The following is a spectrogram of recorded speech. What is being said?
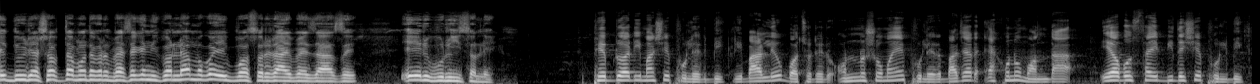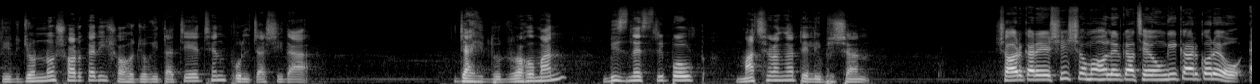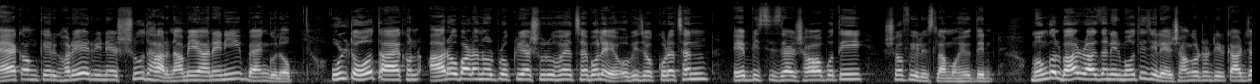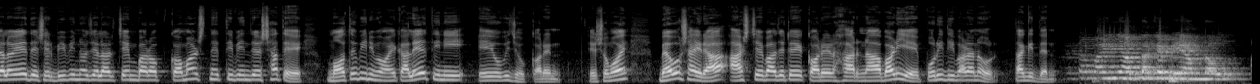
এই দুইটা সপ্তাহ মতো করে বেচাকেনি করলে আমাকে এই বছরের আয় ব্যয় যা আছে, এর উপরেই চলে। ফেব্রুয়ারি মাসে ফুলের বিক্রি বাড়লেও বছরের অন্য সময়ে ফুলের বাজার এখনও মন্দা। এ অবস্থায় বিদেশে ফুল বিক্রির জন্য সরকারি সহযোগিতা চেয়েছেন ফুল চাষিরা। Zahidur Rahman, business report, Maasranga television. সরকারের শীর্ষ মহলের কাছে অঙ্গীকার করেও এক অঙ্কের ঘরে ঋণের সুদ হার নামিয়ে আনেনি ব্যাংকগুলো। উল্টো, তা এখন আরও বাড়ানোর প্রক্রিয়া শুরু হয়েছে বলে অভিযোগ করেছেন এফবিসিসিআই সভাপতি শফিউল ইসলাম মহিউদ্দিন। মঙ্গলবার রাজধানীর মতিঝিলে সংগঠনটির কার্যালয়ে দেশের বিভিন্ন জেলার চেম্বার অব কমার্স নেতৃবৃন্দের সাথে মতবিনিময়কালে তিনি এই অভিযোগ করেন। এ সময় ব্যবসায়ীরা আসছে বাজেটে করের হার না বাড়িয়ে পরিধি বাড়ানোর তাগিদ দেন।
